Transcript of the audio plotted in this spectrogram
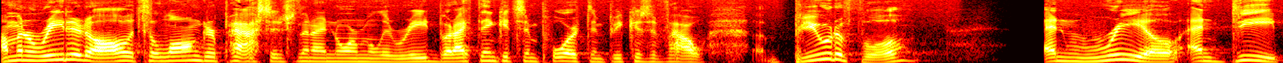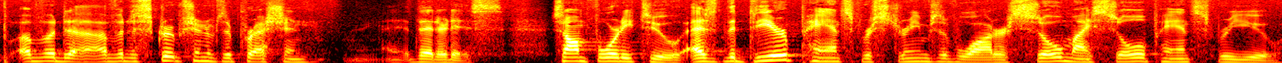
I'm going to read it all. It's a longer passage than I normally read, but I think it's important because of how beautiful and real and deep of a, of a description of depression that it is. Psalm 42 As the deer pants for streams of water, so my soul pants for you,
